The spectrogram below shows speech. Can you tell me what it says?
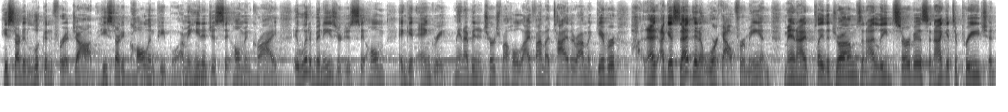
He started looking for a job. He started calling people. I mean, he didn't just sit home and cry. It would have been easier to just sit home and get angry. Man, I've been in church my whole life. I'm a tither, I'm a giver. I guess that didn't work out for me. And man, I play the drums and I lead service and I get to preach. And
